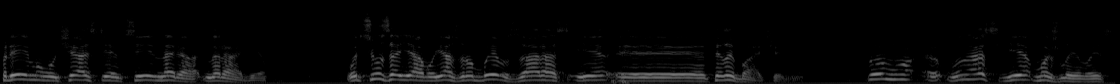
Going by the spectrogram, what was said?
прийму участь в цій нараді. Оцю заяву я зробив зараз і е, телебаченню. Тому е, у нас є можливість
